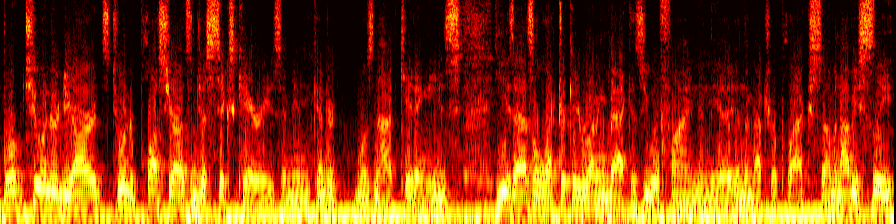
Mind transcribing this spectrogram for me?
broke 200 yards, 200 plus yards in just six carries. I mean, Kendrick was not kidding. He's he is as electric a running back as you will find in the uh, in the Metroplex. Um, and obviously,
